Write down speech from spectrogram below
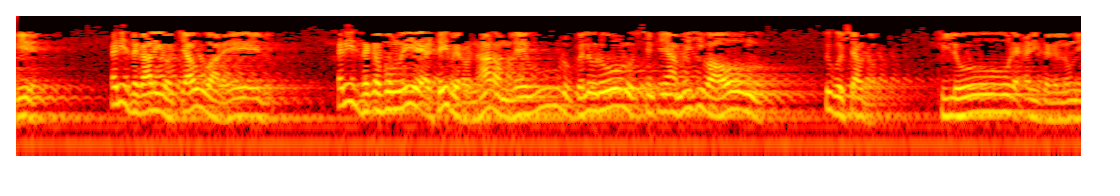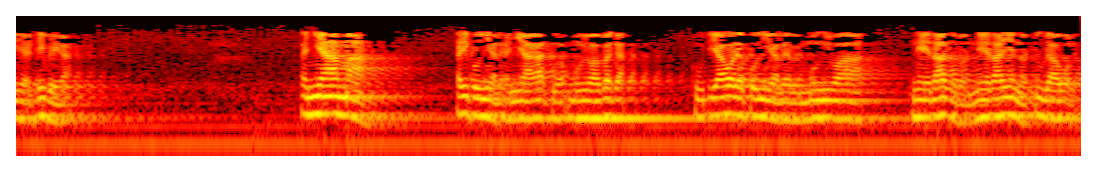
မေးတယ်အဲ့ဒီစကားလေးတော့ကြားဘူးပါတယ်လို့အဲ့ဒီစကပုံလေးရဲ့အတိတ်ပဲတော့နားတော့မလဲဘူးလို့ဘယ်လိုတော့လို့ရှင်ဘုရားမရှိပါဘူးလို့သူ့ကိုလျှောက်တော့ဒီလိုတဲ့အဲ့ဒီစကလုံးလေးရဲ့အတိတ်ပဲကအညာမှာအဲ့ဒီဘုန်းကြီးကလည်းအညာကသူကမုံရွာဘက်ကခုတရားဟောတဲ့ဘုန်းကြီးကလည်းပဲမုံရွာနေသားဆိုတော့နေသားချင်းတော့တူတာပေါ့လေ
